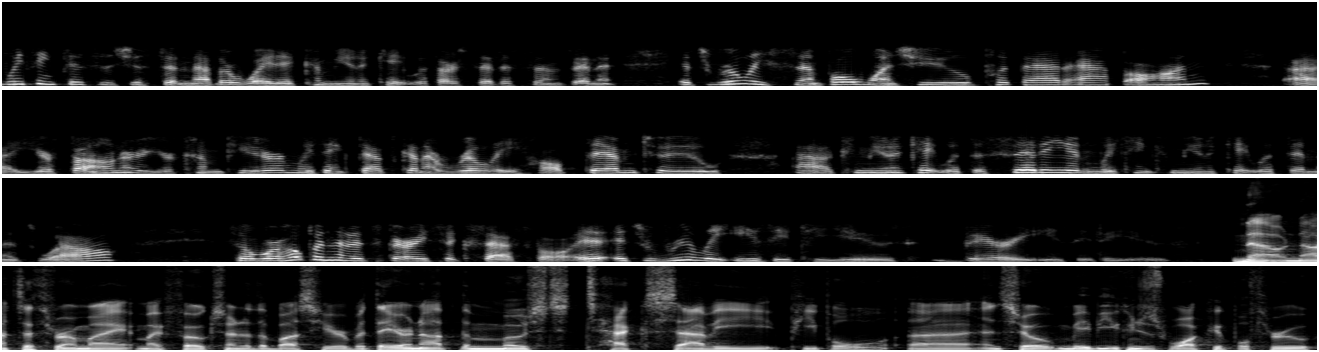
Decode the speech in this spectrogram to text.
we think this is just another way to communicate with our citizens. And it, it's really simple once you put that app on uh, your phone or your computer, and we think that's going to really help them to uh, communicate with the city, and we can communicate with them as well. So we're hoping that it's very successful. It, it's really easy to use, very easy to use. Now, not to throw my, my folks under the bus here, but they are not the most tech savvy people. Uh, and so maybe you can just walk people through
